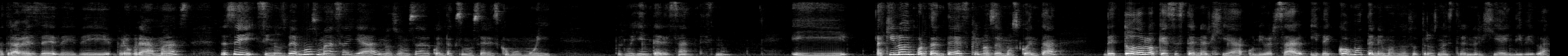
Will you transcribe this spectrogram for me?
a través de, de, programas. Entonces, si, si nos vemos más allá, nos vamos a dar cuenta que somos seres como muy, pues muy interesantes, ¿no? Y aquí lo importante es que nos demos cuenta de todo lo que es esta energía universal y de cómo tenemos nosotros nuestra energía individual.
